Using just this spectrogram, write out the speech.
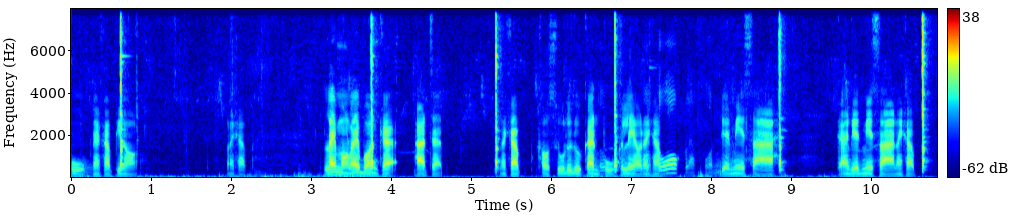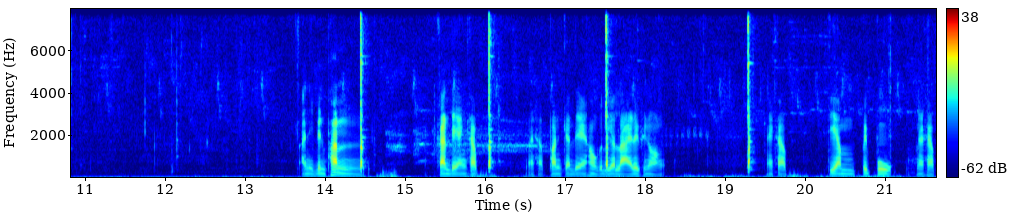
ปลูกนะครับ พี่น้อง นะครับไล่หมองไล่บอลก็อาจจะนะครับเข้าสู่ฤดูการปลูกกันแล้วนะครับโตกแล้วฝนเดือนเมษากลางเดือนเมษานะครับ อันนี้เป็นพันธุ์การแดงครับนะครับ พันธุ์การแดงเขาก็เรือหลายเลยพี่น้องนะครับ เตรียมไปปลูกนะครับ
